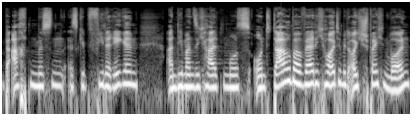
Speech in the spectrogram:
beachten müssen. Es gibt viele Regeln, an die man sich halten muss. Und darüber werde ich heute mit euch sprechen wollen,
